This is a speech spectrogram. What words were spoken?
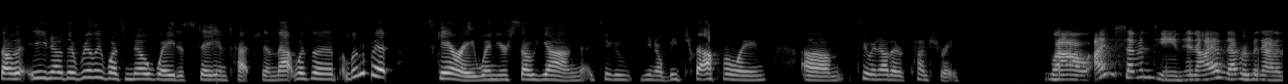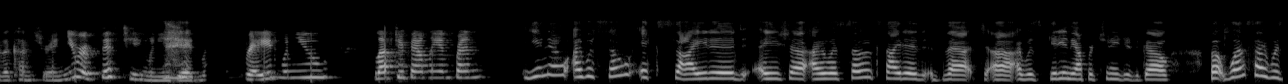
So, you know, there really was no way to stay in touch. And that was a, a little bit scary when you're so young to, you know, be traveling um, to another country. Wow, I'm 17 and I have never been out of the country. And you were 15 when you did. were you afraid when you left your family and friends? you know, I was so excited, Asia. I was so excited that uh, I was getting the opportunity to go. But once I was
